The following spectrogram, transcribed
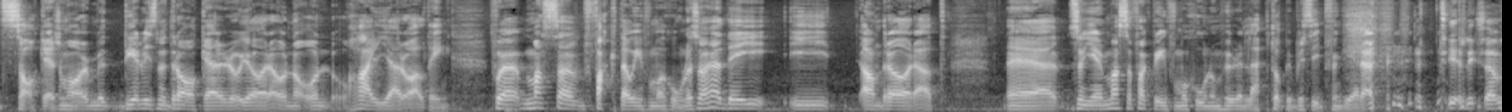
saker som har med, delvis med drakar att göra och, och, och hajar och allting. Får jag massa fakta och information och så har jag dig i andra örat eh, som ger en massa faktainformation om hur en laptop i princip fungerar. det är liksom,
